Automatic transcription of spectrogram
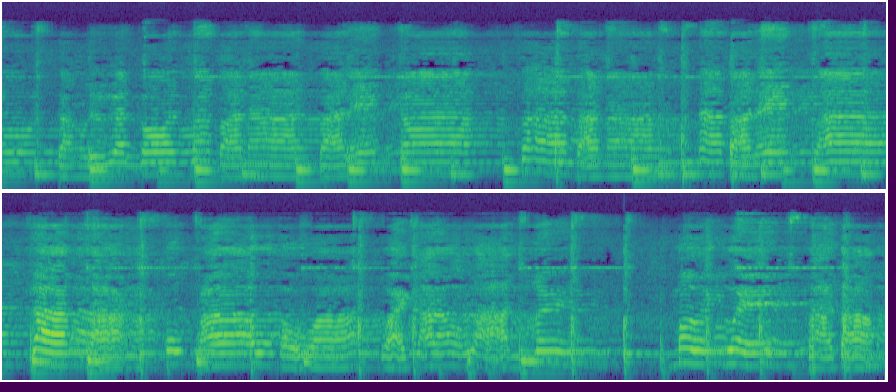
นตั้งเ sang sàng cung bao cầu hòa hoài cao làn lên mới quên phải tạm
